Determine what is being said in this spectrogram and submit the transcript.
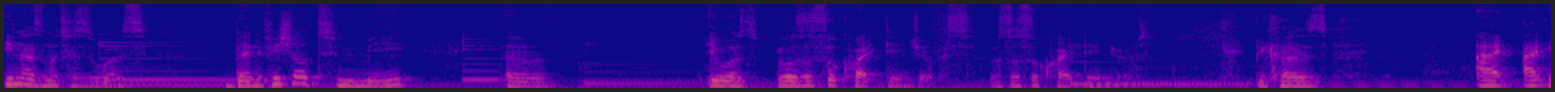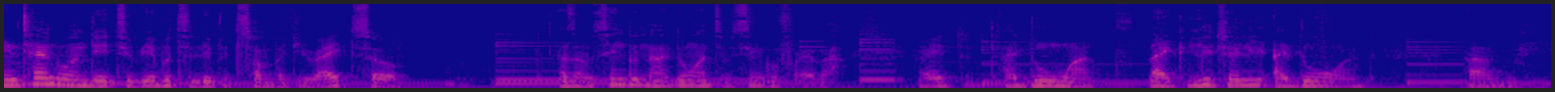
in as much as it was beneficial to me. Uh, it was it was also quite dangerous. It was also quite dangerous because I I intend one day to be able to live with somebody, right? So as I'm single now, I don't want to be single forever, right? I don't want like literally I don't want. Um,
